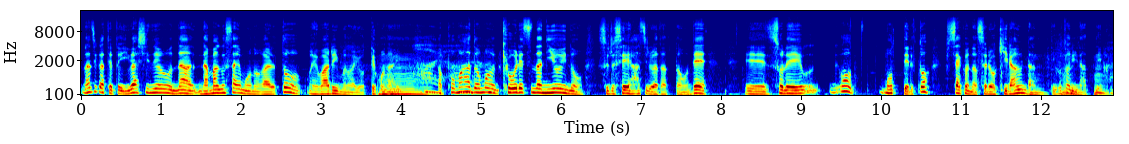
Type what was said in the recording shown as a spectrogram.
なぜかというとイワシのような生臭いものがあると悪いものが寄ってこない。ポマードも強烈な匂いのする整髪料だったので、えー、それを持ってると試作はそれを嫌うんだっていうことになっていくと。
